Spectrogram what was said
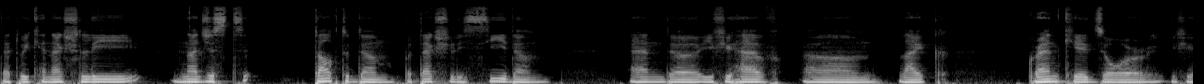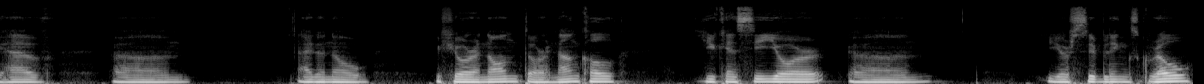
that we can actually not just talk to them but actually see them. And uh, if you have um, like grandkids or if you have um, I don't know if you're an aunt or an uncle, you can see your um, your siblings grow,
